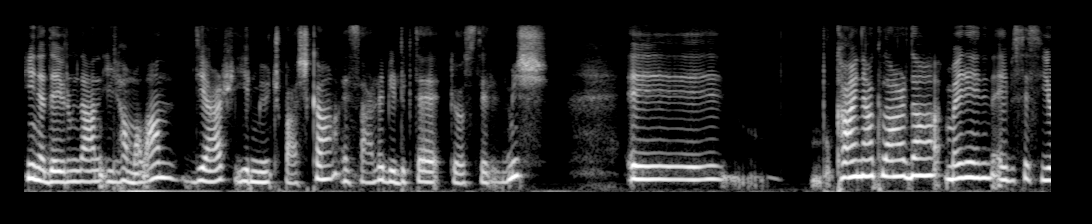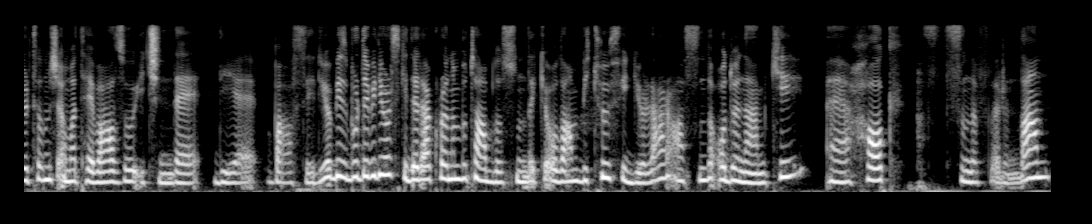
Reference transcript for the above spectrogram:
yine devrimden ilham alan diğer 23 başka eserle birlikte gösterilmiş. Kaynaklarda Maria'nın elbisesi yırtılmış ama tevazu içinde diye bahsediyor. Biz burada biliyoruz ki Delacroix'ın bu tablosundaki olan bütün figürler aslında o dönemki e, halk sınıflarından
